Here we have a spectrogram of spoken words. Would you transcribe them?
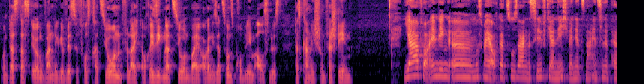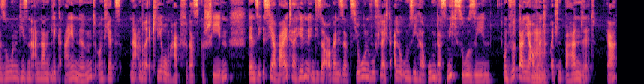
und dass das irgendwann eine gewisse Frustration und vielleicht auch Resignation bei Organisationsproblemen auslöst, das kann ich schon verstehen. Ja, vor allen Dingen äh, muss man ja auch dazu sagen, es hilft ja nicht, wenn jetzt eine einzelne Person diesen anderen Blick einnimmt und jetzt eine andere Erklärung hat für das Geschehen. Denn sie ist ja weiterhin in dieser Organisation, wo vielleicht alle um sie herum das nicht so sehen und wird dann ja auch mhm. entsprechend behandelt. Ja,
